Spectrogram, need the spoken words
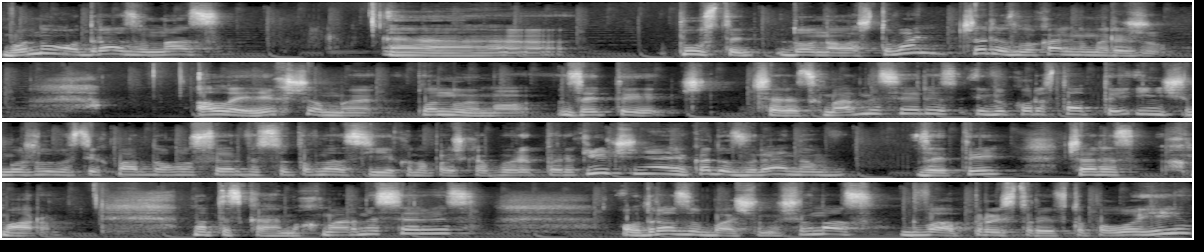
воно одразу нас е, пустить до налаштувань через локальну мережу. Але якщо ми плануємо зайти через хмарний сервіс і використати інші можливості хмарного сервісу, то в нас є кнопочка переключення, яка дозволяє нам зайти через хмару. Натискаємо хмарний сервіс. Одразу бачимо, що в нас два пристрої в топології,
